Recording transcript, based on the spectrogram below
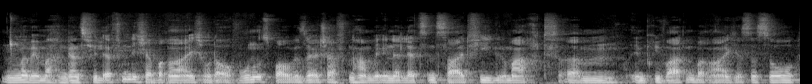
Na, wir machen ganz viel öffentlicher Bereich oder auch Wohnungsbaugesellschaften haben wir in der letzten Zeit viel gemacht. Ähm, Im privaten Bereich ist es so,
